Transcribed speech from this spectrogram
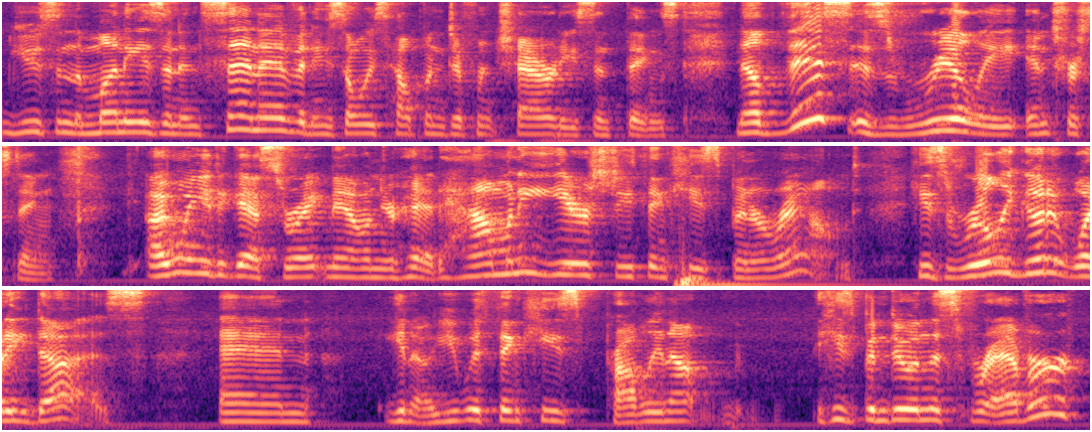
using the money as an incentive and he's always helping different charities and things. Now this is really interesting. I want you to guess right now in your head, how many years do you think he's been around? He's really good at what he does. And, you know, you would think he's probably not, he's been doing this forever.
